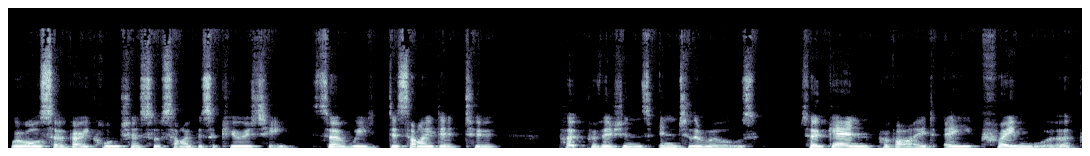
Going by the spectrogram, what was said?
We're also very conscious of cybersecurity. So we decided to put provisions into the rules to again provide a framework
